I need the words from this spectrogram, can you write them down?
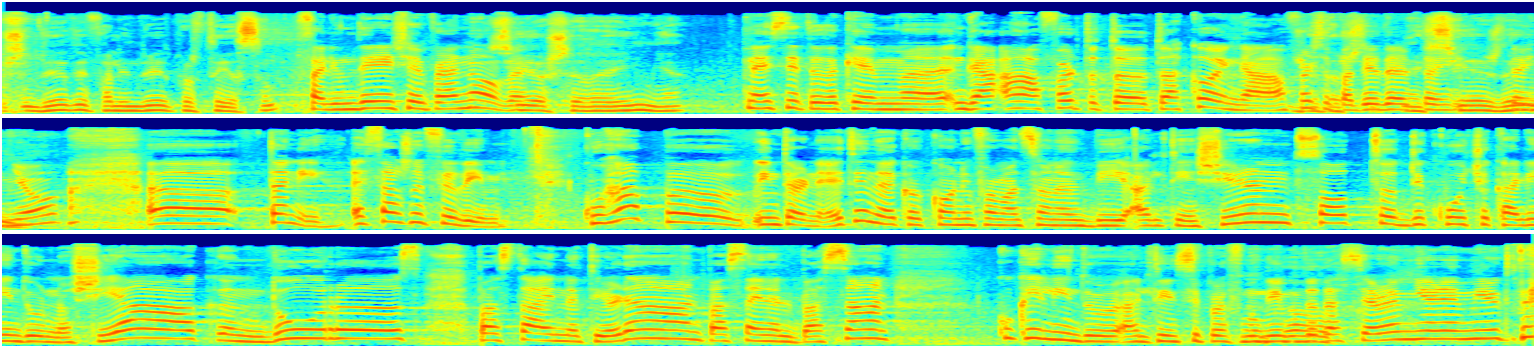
Përshëndetje, faleminderit për ftesën. Faleminderit që e pranove. Kënaqësia është edhe e imja. Kënaqësi të të kem nga afër, të të takoj nga afër, se patjetër të Gjithashtu, kënaqësia është dhe e imja. njoh. Ë, tani, e thashë në fillim, kur hap internetin dhe kërkon informacione mbi Altin Shirën, të thotë diku që ka lindur në Shijak, në Durrës, pastaj në Tiranë, pastaj në Elbasan. Ku ke lindur, Altin, si përfundim? Do ta sqarojmë mirë e mirë këtë?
